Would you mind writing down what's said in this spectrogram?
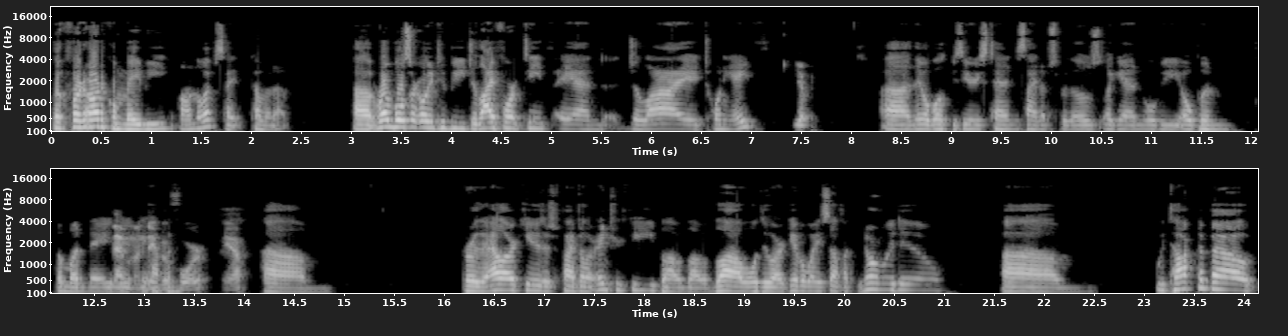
Look for an article maybe on the website coming up. Uh, Rumbles are going to be July 14th and July 28th. Yep. Uh, and they will both be Series 10. Signups for those, again, will be open the Monday. that they- they Monday happen. before, yeah. Um, for the LRQs, there's a five dollar entry fee. Blah blah blah blah blah. We'll do our giveaway stuff like we normally do. Um, we talked about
